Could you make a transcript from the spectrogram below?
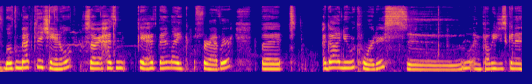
guys, welcome back to the channel. Sorry it hasn't it has been like forever, but I got a new recorder, so I'm probably just gonna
